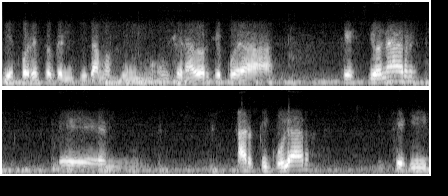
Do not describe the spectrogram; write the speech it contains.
y es por eso que necesitamos un, senador que pueda gestionar, eh, articular y,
